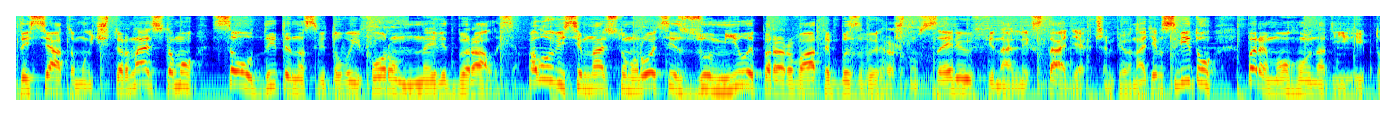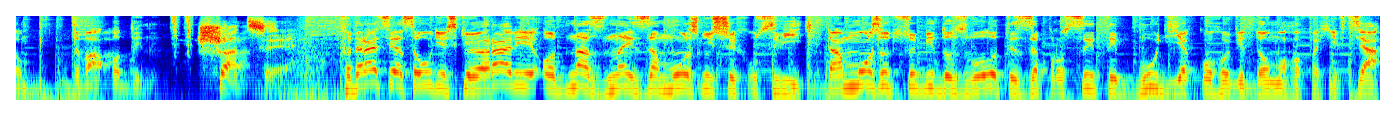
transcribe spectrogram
В 10-му і 14-му саудити на світовий форум не відбиралися. Але у 18-му році зуміли перервати безвиграшну серію в фінальних стадіях чемпіонатів світу перемогою над Єгиптом. 2-1 шанси. Федерація Саудівської Аравії одна з найзаможніших у світі. Там можуть собі дозволити запросити будь-якого відомого фахівця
